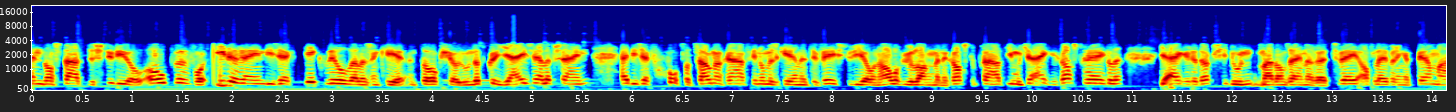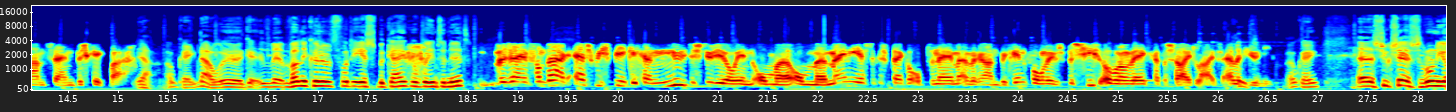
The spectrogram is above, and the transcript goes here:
en dan staat de studio open voor iedereen die zegt... ik wil wel eens een keer een talkshow doen. Dat kun jij zelf zijn. Die zegt, god, wat zou ik nou gaaf vinden om eens een keer in een tv-studio... een half uur lang met een gast te praten. Je moet je eigen gast regelen, je eigen redactie doen. Maar dan zijn er uh, twee afleveringen per maand zijn beschikbaar. Ja, oké. Okay. Nou, uh, wanneer kunnen we het voor het eerst bekijken op internet? We zijn vandaag, as we speak, ik ga nu de studio in om, om mijn eerste gesprekken op te nemen. En we gaan begin volgende week, dus precies over een week, gaat de site live, 11 juni. Oké. Okay. succes, Ronnie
